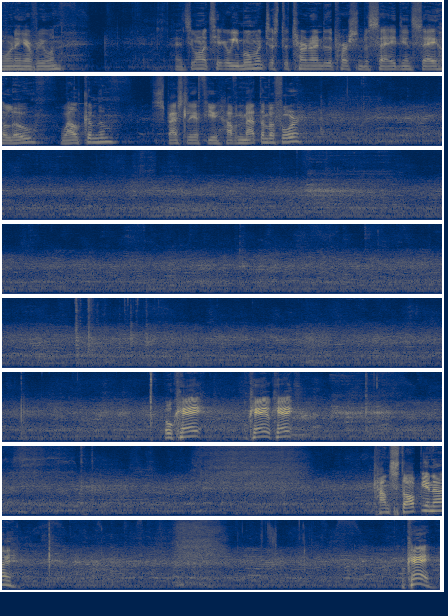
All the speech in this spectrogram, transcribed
Morning, everyone. Uh, do you want to take a wee moment just to turn around to the person beside you and say hello, welcome them, especially if you haven't met them before? Okay, okay, okay. Can't stop you now. Okay.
